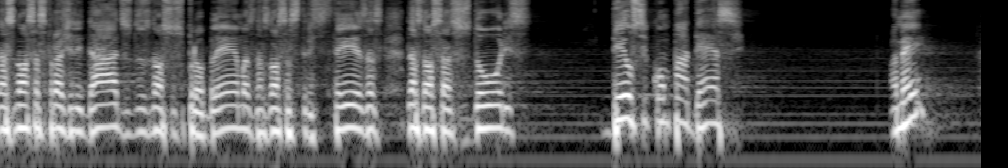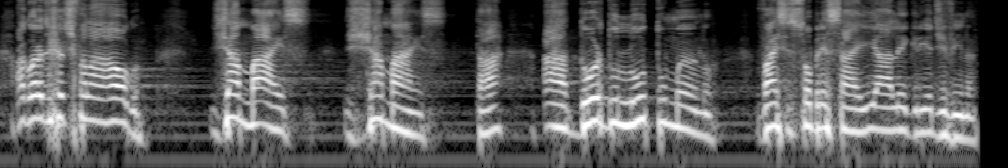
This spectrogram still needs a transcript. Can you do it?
das nossas fragilidades, dos nossos problemas, das nossas tristezas, das nossas dores. Deus se compadece. Amém? Agora deixa eu te falar algo jamais, jamais, tá? A dor do luto humano vai se sobressair à alegria divina.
